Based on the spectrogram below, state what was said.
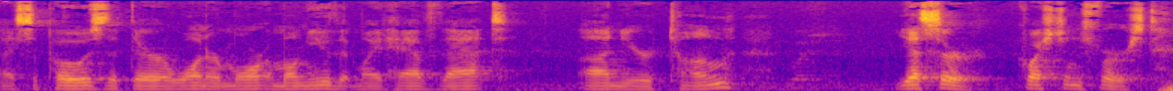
I suppose that there are one or more among you that might have that on your tongue. Yes, sir. Questions first.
